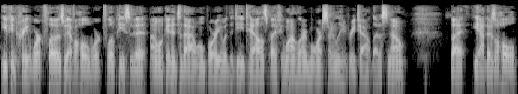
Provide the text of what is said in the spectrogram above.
You can create workflows. We have a whole workflow piece of it. I won't get into that. I won't bore you with the details, but if you want to learn more, certainly reach out, let us know. But yeah, there's a whole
